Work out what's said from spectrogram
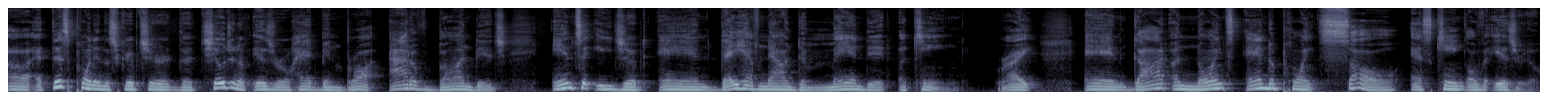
Uh, at this point in the scripture, the children of Israel had been brought out of bondage into Egypt and they have now demanded a king, right? And God anoints and appoints Saul as king over Israel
